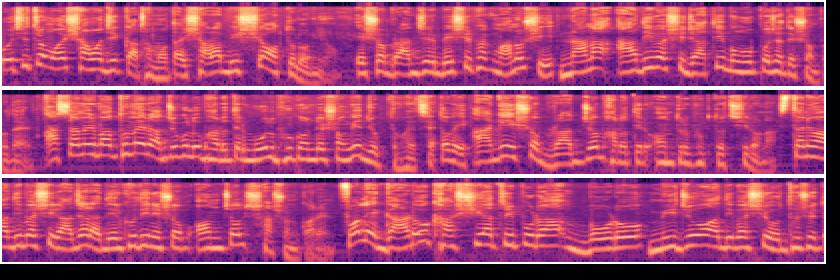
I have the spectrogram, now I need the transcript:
বৈচিত্র্যময় সামাজিক কাঠামো তাই সারা বিশ্বে অতুলনীয়। এসব রাজ্যের বেশিরভাগ মানুষই নানা আদিবাসী জাতি এবং উপজাতি সম্প্রদায়ের। আসামের মাধ্যমে রাজ্যগুলো ভারতের মূল ভূখণ্ডের সঙ্গে যুক্ত হয়েছে। তবে আগে এসব রাজ্য ভারতের অন্তর্ভুক্ত ছিল না। স্থানীয় আদিবাসী রাজারা দীর্ঘদিন এসব অঞ্চল শাসন করেন। ফলে গাঢ়, খাসিয়া, ত্রিপুরা বোড়ো মিজো আদিবাসী অধ্যুষিত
